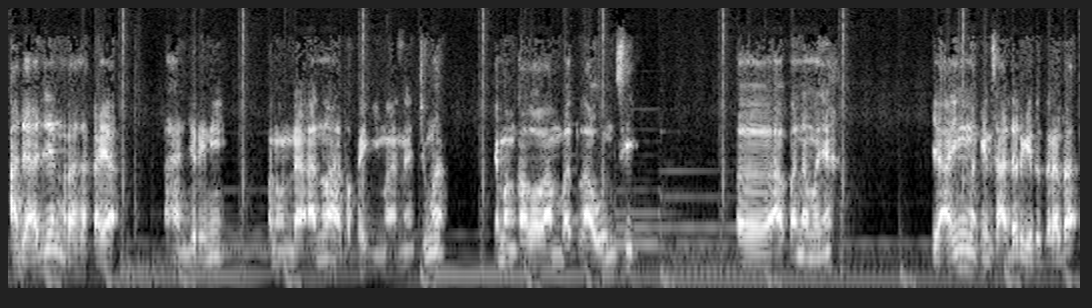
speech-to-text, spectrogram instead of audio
ada aja yang ngerasa kayak ah, anjir ini penundaan lah atau kayak gimana. Cuma emang kalau lambat laun sih eh, apa namanya? Ya aing makin sadar gitu ternyata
